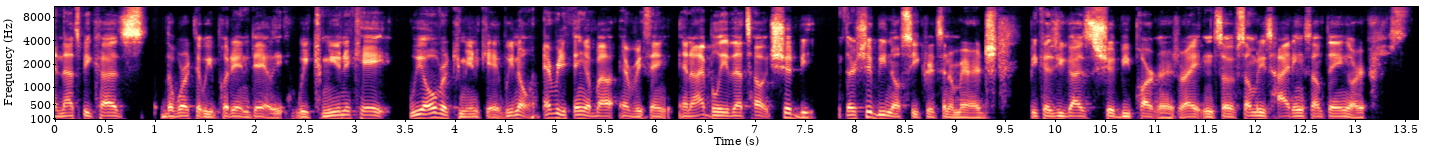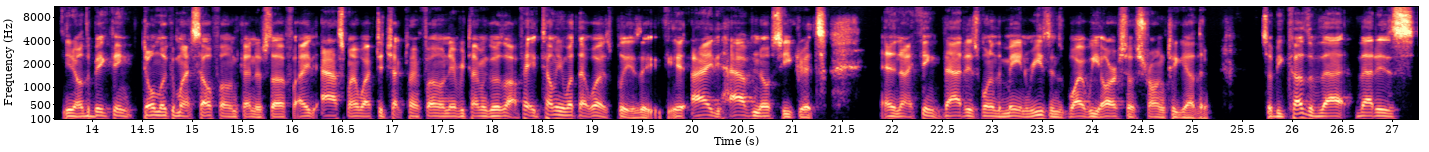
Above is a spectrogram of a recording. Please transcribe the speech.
And that's because the work that we put in daily, we communicate we over communicate. We know everything about everything. And I believe that's how it should be. There should be no secrets in a marriage because you guys should be partners, right? And so if somebody's hiding something or you know, the big thing, don't look at my cell phone kind of stuff. I ask my wife to check my phone every time it goes off. Hey, tell me what that was, please. I have no secrets. And I think that is one of the main reasons why we are so strong together. So because of that, that is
